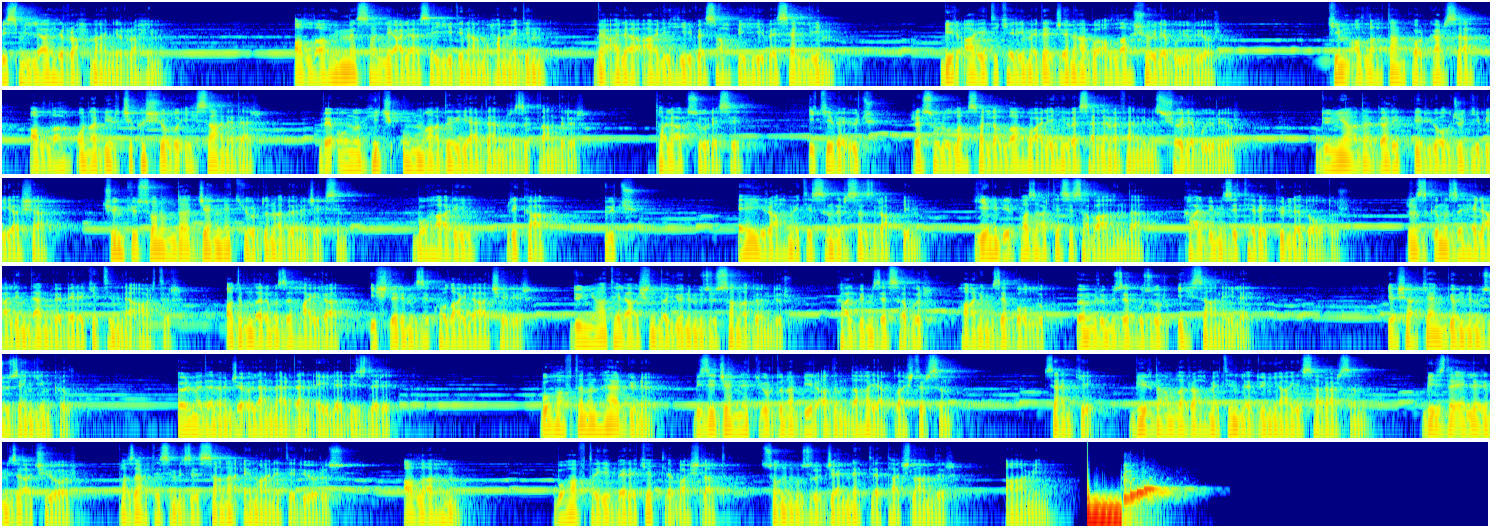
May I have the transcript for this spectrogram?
Bismillahirrahmanirrahim. Allahümme salli ala seyyidina Muhammedin ve ala alihi ve sahbihi ve sellim. Bir ayeti kerimede Cenabı Allah şöyle buyuruyor. Kim Allah'tan korkarsa Allah ona bir çıkış yolu ihsan eder ve onu hiç ummadığı yerden rızıklandırır. Talak suresi 2 ve 3 Resulullah sallallahu aleyhi ve sellem Efendimiz şöyle buyuruyor. Dünyada garip bir yolcu gibi yaşa. Çünkü sonunda cennet yurduna döneceksin. Buhari, Rikak 3 Ey rahmeti sınırsız Rabbim! Yeni bir pazartesi sabahında kalbimizi tevekkülle doldur. Rızkımızı helalinden ve bereketinle artır. Adımlarımızı hayra, işlerimizi kolaylığa çevir. Dünya telaşında yönümüzü sana döndür. Kalbimize sabır, hanemize bolluk, ömrümüze huzur ihsan eyle. Yaşarken gönlümüzü zengin kıl. Ölmeden önce ölenlerden eyle bizleri. Bu haftanın her günü bizi cennet yurduna bir adım daha yaklaştırsın. Sen ki bir damla rahmetinle dünyayı sararsın. Biz de ellerimizi açıyor, pazartesimizi sana emanet ediyoruz. Allah'ım bu haftayı bereketle başlat, sonumuzu cennetle taçlandır. Amin.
